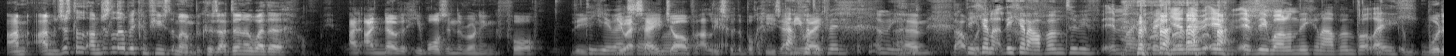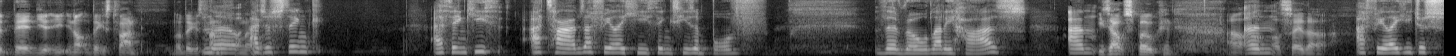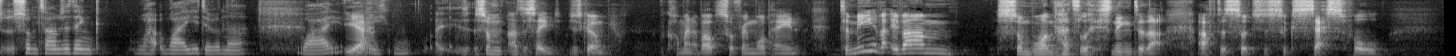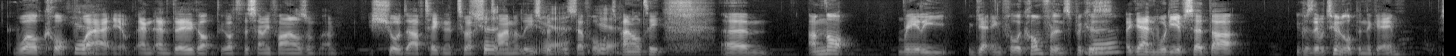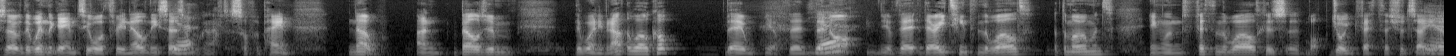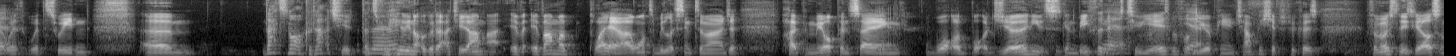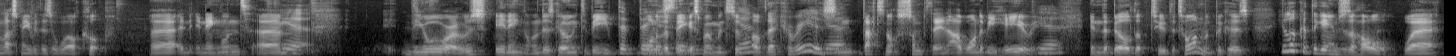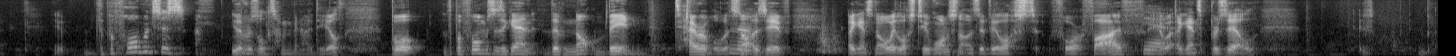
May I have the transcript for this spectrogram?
I'm I'm just a, I'm just a little bit confused at the moment because I don't know whether I, I know that he was in the running for the, The USA, USA job at least yeah. with the bookies That anyway. been. I mean, Um, that they can have- they can have him. To be, in my opinion, if, if if they want him, they can have him. But like, It would have been. you- You're not the biggest fan. Not the biggest fan. no, I just think, I think he th- at times I feel like he thinks he's above the role that he has, and he's outspoken. I'll, And- I'll say that. I feel like he just sometimes I think, why, why are you doing that? Why? Yeah. Like, Some, as I say, just go comment about suffering more pain. To me, if if I'm someone that's listening to that after such a successful World Cup Yeah. where you know, and, and they got they got to the semi-finals. and- and should have taken it to extra Should- time at least with, yeah, with Steph Walker's yeah. penalty. Um, I'm not really getting full of confidence because again, would he have said that because they were 2 0 up in the game? So they win the game 2 or 3 0, and he says, Yeah. Oh, we're going to have to suffer pain. No. And Belgium, they weren't even at the World Cup. They, you know, they're, they're not, you know, they're, they're 18th in the world at the moment. England fifth in the world because, uh, well, joint fifth, I should say, Yeah. uh, with with Sweden. Um, that's not a good attitude. That's No. really not a good attitude. I'm, I, if, if I'm a player, I want to be listening to manager hyping me up and saying what a what a journey this is going to be for the Yeah. next two years before Yeah. the European Championships. Because for most of these girls, unless maybe there's a World Cup uh, in, in England, um, yeah. the Euros in England is going to be one of the biggest thing. moments of, Yeah. of their careers. Yeah. And that's not something I want to be hearing Yeah. in the build up to the tournament because you look at the games as a whole where the performances, yeah, the results haven't been ideal, but the performances again, they've not been terrible. It's not as if against Norway lost 2 1, it's not as if they lost 4 or 5. You know, against Brazil,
